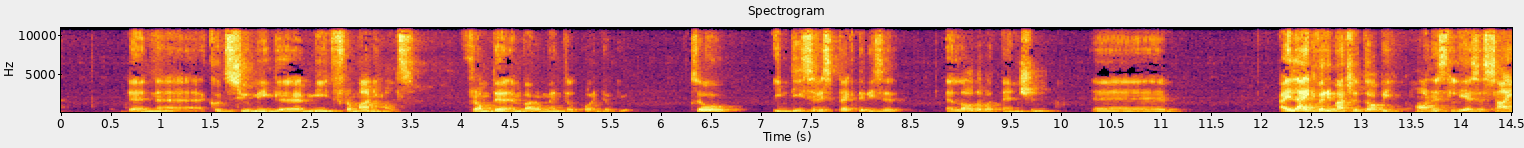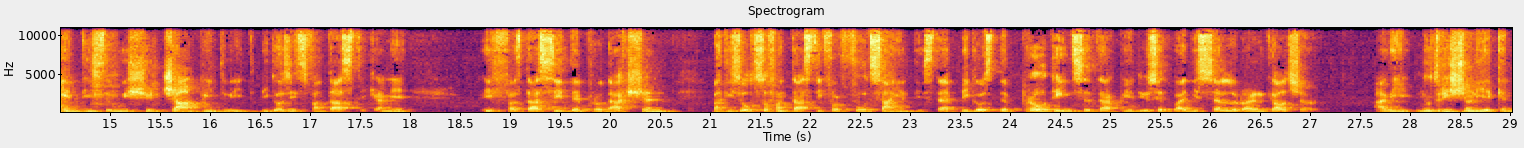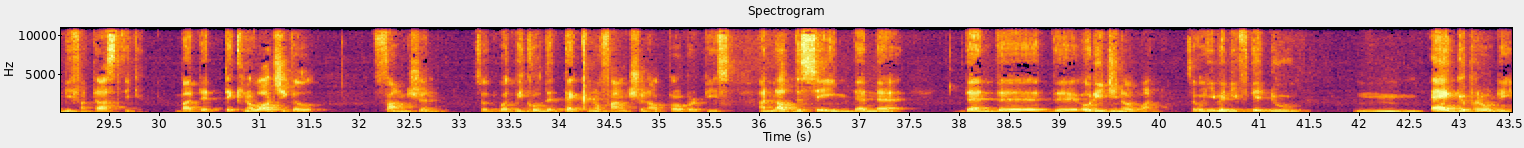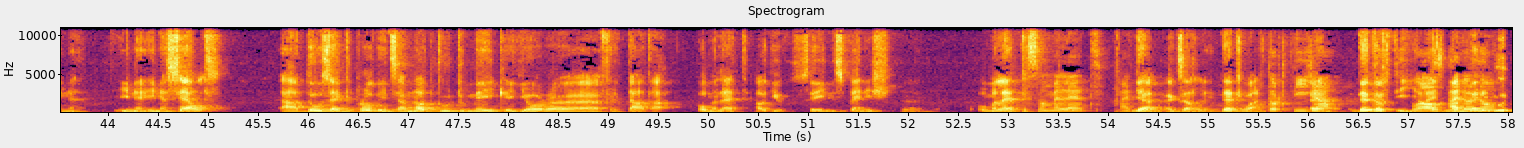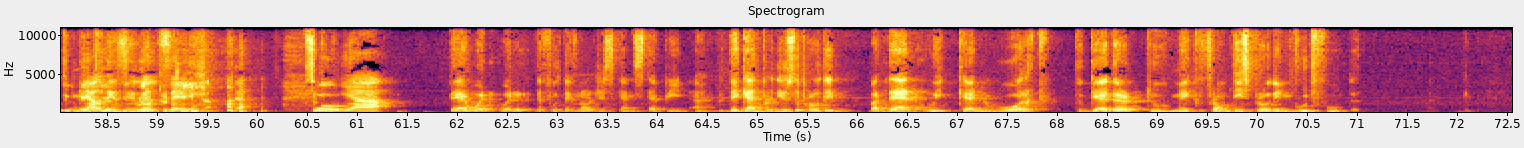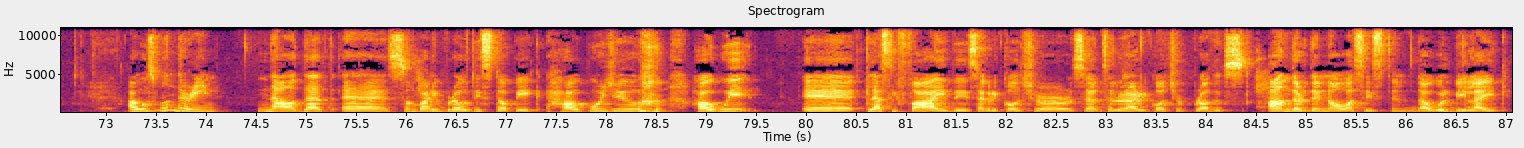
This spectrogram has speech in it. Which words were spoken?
than uh, consuming meat from animals from the environmental point of view. So in this respect, there is a, a lot of attention. I like very much the topic. Honestly, as a scientist, we should jump into it because it's fantastic. I mean, it's fantastic the production, but it's also fantastic for food scientists eh? because the proteins that are produced by the cellular agriculture, I mean, nutritionally it can be fantastic, but the technological function, so what we call the techno-functional properties, are not the same than uh, than the the original one. So even if they do um, egg protein in a, in a cells, uh, those egg proteins are not good to make your uh, frittata omelette. How do you say in Spanish? Mm. Omelette? It's omelette. yeah, exactly. That one. Tortilla. Uh, the tortilla. Well, it's not very know. good to make your, your tortilla. yeah. So yeah. Uh, there where, where the food technologists can step in. Uh, they can produce the protein, but then we can work together to make from this protein good food. I was wondering now that uh, somebody brought this topic, how would you, how we uh, classify these agriculture, cellular agriculture products under the NOVA system? That would be like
